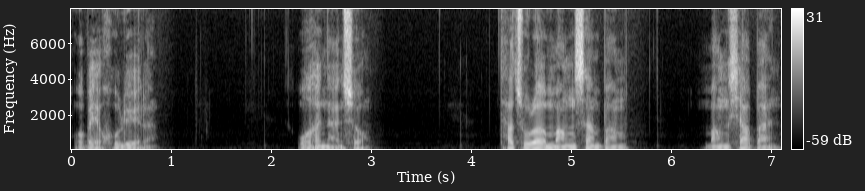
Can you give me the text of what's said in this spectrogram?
我被忽略了，我很难受。他除了忙上班、忙下班、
